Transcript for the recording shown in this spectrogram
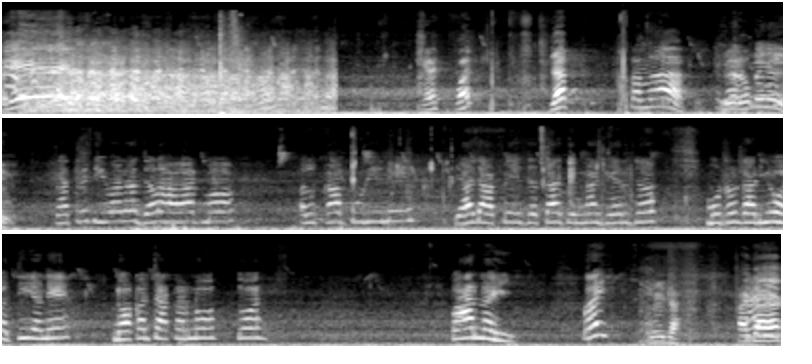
અરે યસ, જપ. કમલા. વેળો કઈ નહીં? રાત્રે દીવાના જળહાટમાં અલકાપુરીની યાદ આપે જતા તેમના ઘેર જ મોટર ગાડીઓ હતી અને નોકર ચાકરનો તો પાર નહીં. ભાઈ જા. આ જા યાર.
